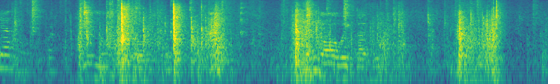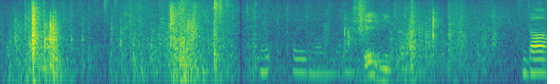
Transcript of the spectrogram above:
Світ непоганий. Новий кажу. Твою маму. Це Віка. Да.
